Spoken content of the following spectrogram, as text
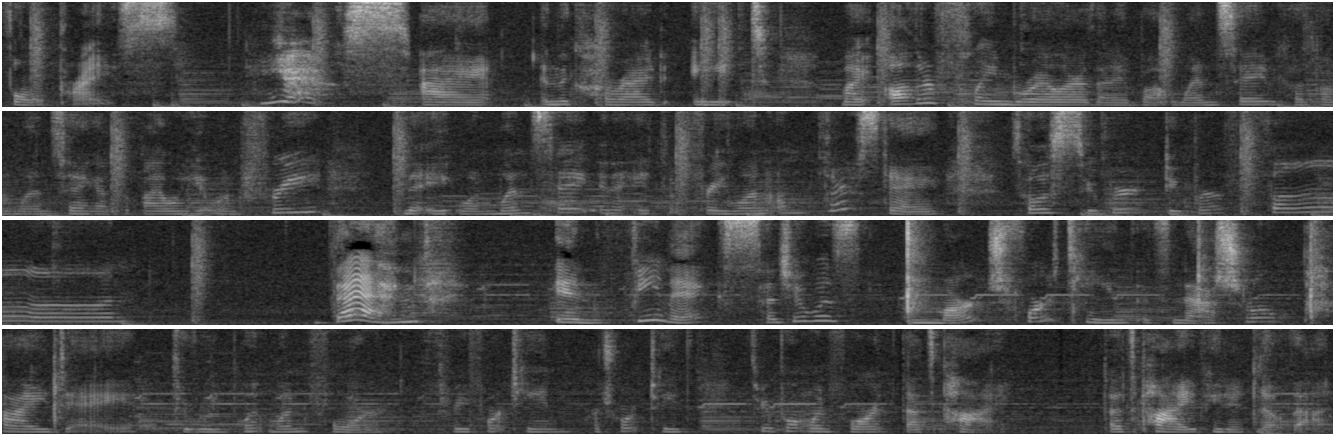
full price. Yes! I, in the car ride, ate my other flame broiler that I bought Wednesday because on Wednesday I got the buy one get one free and I ate one Wednesday and I ate the free one on Thursday. So it was super duper fun. Then in Phoenix, since it was March 14th, it's National Pi Day, 3.14, 314, March 14th, 3.14, that's pi. That's pi if you didn't know that.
